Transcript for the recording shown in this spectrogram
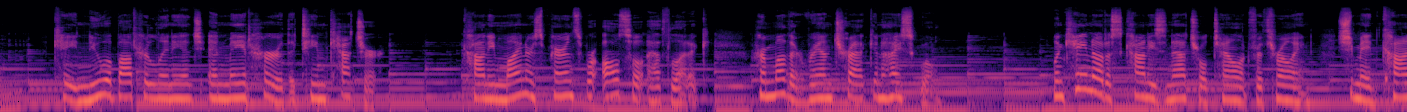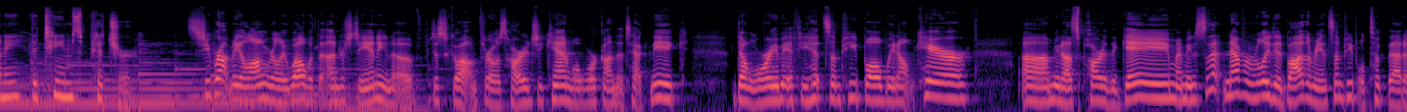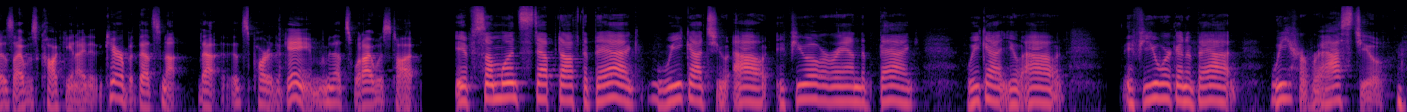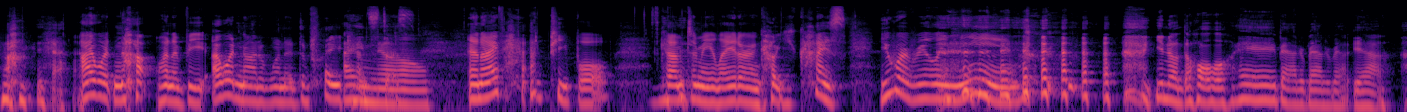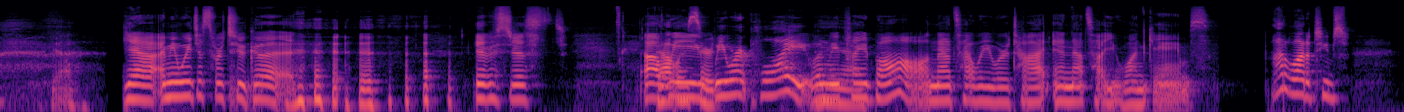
Kay knew about her lineage and made her the team catcher. Connie Miner's parents were also athletic. Her mother ran track in high school. When Kay noticed Connie's natural talent for throwing, she made Connie the team's pitcher. She brought me along really well with the understanding of just go out and throw as hard as you can. We'll work on the technique. Don't worry if you hit some people. We don't care. Um, you know, it's part of the game. I mean, so that never really did bother me. And some people took that as I was cocky and I didn't care, but that's not that. It's part of the game. I mean, that's what I was taught. If someone stepped off the bag, we got you out. If you overran the bag, we got you out. If you were going to bat, we harassed you. yeah. I would not want to be, I would not have wanted to play against I know. us. And I've had people come to me later and go, You guys, you were really mean. you know, the whole, hey, batter, batter, batter. Yeah. Yeah. Yeah. I mean, we just were too good. it was just, uh, we, their... we weren't polite when yeah. we played ball, and that's how we were taught, and that's how you won games. Not a lot of teams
